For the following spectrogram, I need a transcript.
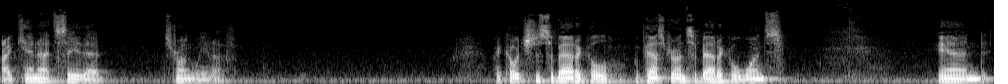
I cannot say that strongly enough. I coached a sabbatical, a pastor on sabbatical once, and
